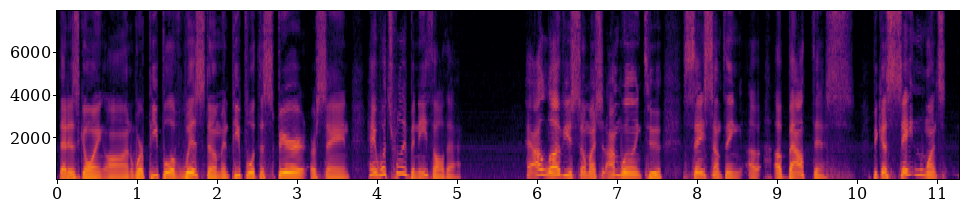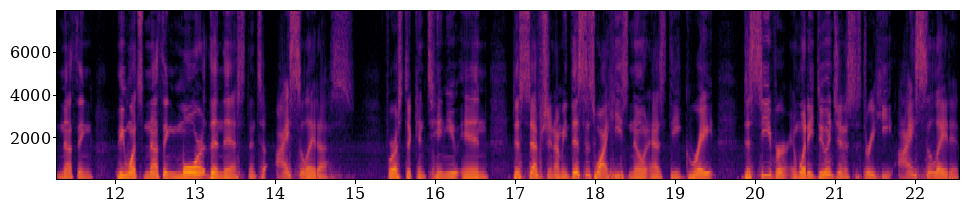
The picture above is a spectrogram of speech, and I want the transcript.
that is going on where people of wisdom and people with the Spirit are saying, hey, what's really beneath all that? Hey, I love you so much that I'm willing to say something uh, about this because Satan wants nothing, he wants nothing more than this, than to isolate us, for us to continue in deception. I mean, this is why he's known as the great deceiver. And what he do in Genesis 3, he isolated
